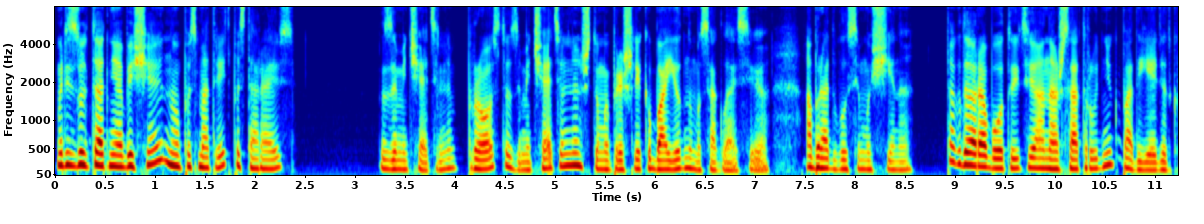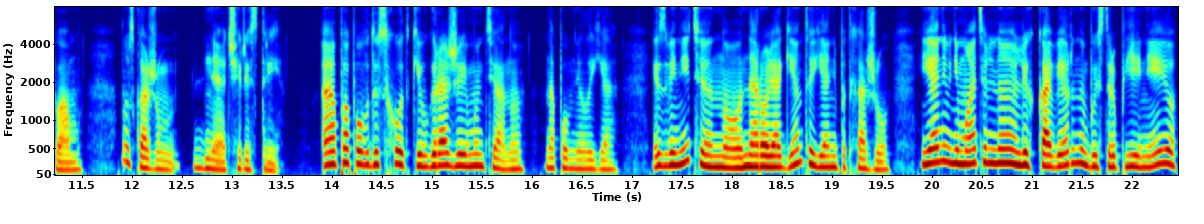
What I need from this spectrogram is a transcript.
Результат не обещаю, но посмотреть постараюсь. Замечательно, просто замечательно, что мы пришли к обоюдному согласию, обрадовался мужчина. Тогда работайте, а наш сотрудник подъедет к вам. Ну, скажем, дня через три. «А по поводу сходки в гараже и Мунтяну», — напомнила я. «Извините, но на роль агента я не подхожу. Я невнимательно, легковерно, быстро пьянею,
